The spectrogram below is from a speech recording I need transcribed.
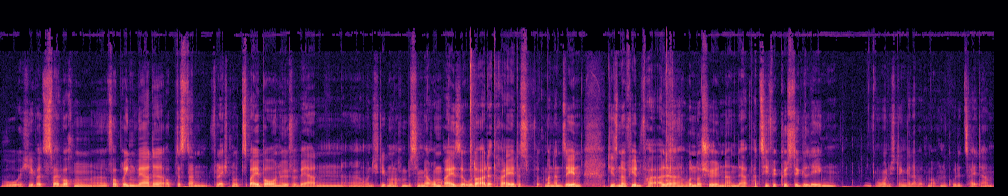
wo ich jeweils zwei Wochen äh, verbringen werde. Ob das dann vielleicht nur zwei Bauernhöfe werden äh, und ich lieber noch ein bisschen mehr rumreise oder alle drei, das wird man dann sehen. Die sind auf jeden Fall alle wunderschön an der Pazifikküste gelegen und ich denke, da wird man auch eine gute Zeit haben.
